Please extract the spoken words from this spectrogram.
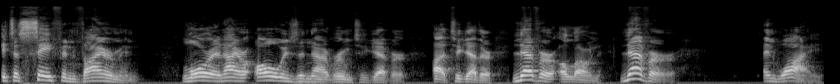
It's a safe environment. Laura and I are always in that room together, uh, together, never alone, never. And why?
